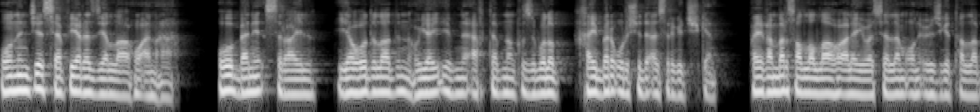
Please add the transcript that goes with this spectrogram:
10. Safiya radhiyallohu anha. u Bani İsrail Yahudilardan Huyay ibn Aqtabning qizi bo'lib, Xaybar urushida asirga tushgan. Payg'ambar sallallohu alayhi va sallam uni o'ziga tanlab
